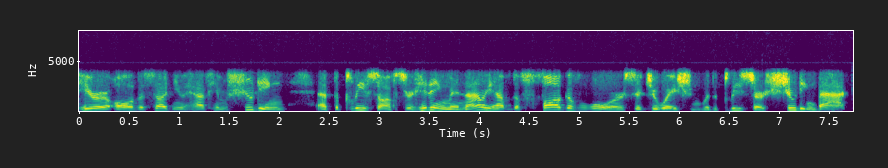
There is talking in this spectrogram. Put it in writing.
here, all of a sudden, you have him shooting at the police officer, hitting him, and now you have the fog of war situation where the police are shooting back.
